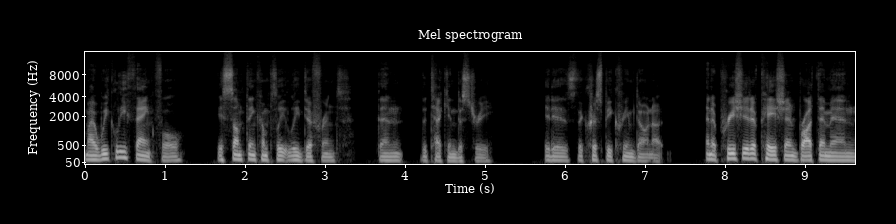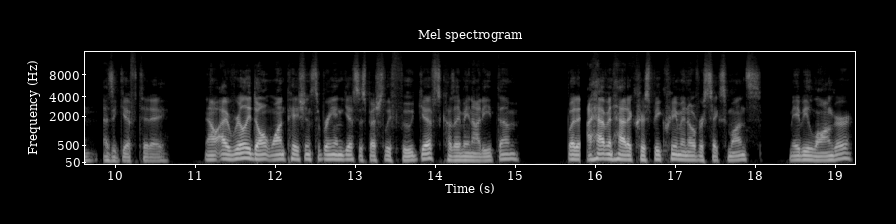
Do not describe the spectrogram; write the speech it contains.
My weekly thankful is something completely different than the tech industry. It is the Krispy Kreme donut. An appreciative patient brought them in as a gift today. Now, I really don't want patients to bring in gifts, especially food gifts, because I may not eat them but I haven't had a Krispy Kreme in over six months, maybe longer.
